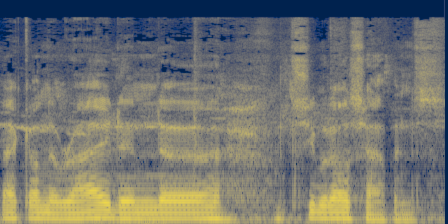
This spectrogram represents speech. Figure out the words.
back on the ride and uh, let's see what else happens.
